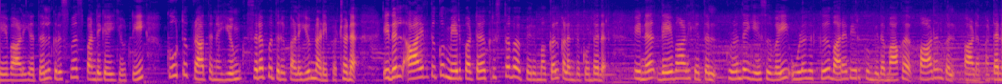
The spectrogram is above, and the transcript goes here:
தேவாலயத்தில் கிறிஸ்துமஸ் பண்டிகையொட்டி கூட்டு பிரார்த்தனையும் சிறப்பு திருப்பலியும் நடைபெற்றன. இதில் ஆயிரத்துக்கும் மேற்பட்ட கிறிஸ்தவ பெருமக்கள் கலந்து கொண்டனர். பின்னர் தேவாலயத்தில் குழந்தை இயேசுவை உலகிற்கு வரவேற்கும் விதமாக பாடல்கள் பாடப்பட்டன.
